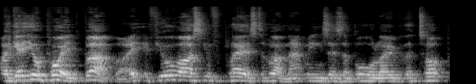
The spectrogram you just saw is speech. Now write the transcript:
I get your point. But right, if you're asking for players to run, that means there's a ball over the top.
